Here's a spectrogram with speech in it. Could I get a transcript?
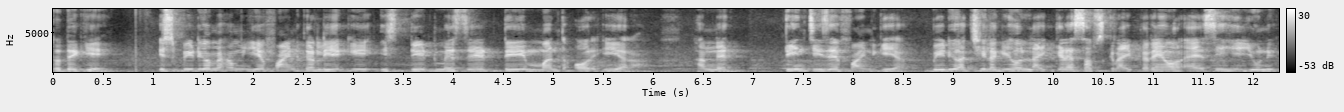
तो देखिए, इस वीडियो में हम ये फाइंड कर लिए कि इस डेट में से डे मंथ और ईयर हमने तीन चीज़ें फाइंड किया। वीडियो अच्छी लगी हो लाइक करें सब्सक्राइब करें और ऐसी ही यूनिक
